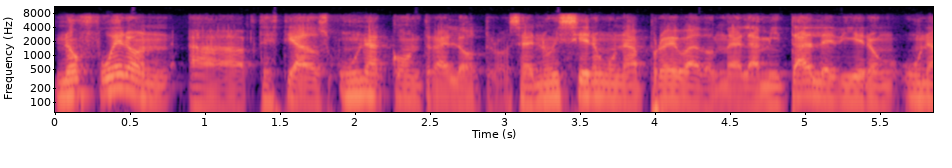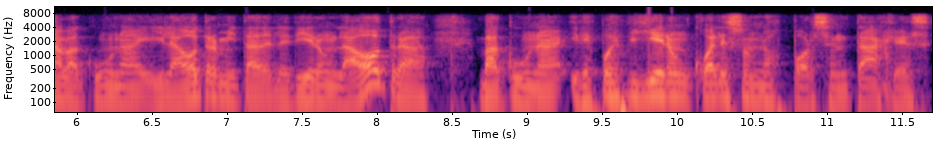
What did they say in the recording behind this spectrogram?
no fueron uh, testeados una contra el otro. O sea, no hicieron una prueba donde a la mitad le dieron una vacuna y la otra mitad le dieron la otra vacuna y después vieron cuáles son los porcentajes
